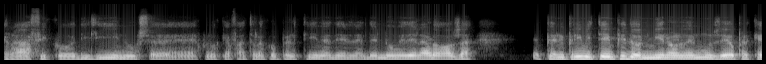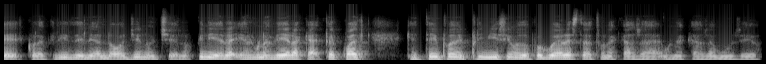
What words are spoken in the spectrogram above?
grafico di Linus, eh, quello che ha fatto la copertina del, del, nome della rosa, per i primi tempi dormirono nel museo perché con la crisi degli alloggi non c'erano. Quindi era, era una vera casa, per qualche tempo nel primissimo dopoguerra è stata una casa, una casa museo.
